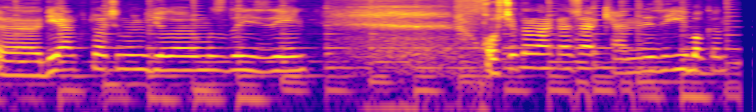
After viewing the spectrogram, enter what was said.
Ee, diğer kutu açılım videolarımızı da izleyin. Hoşçakalın arkadaşlar. Kendinize iyi bakın.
